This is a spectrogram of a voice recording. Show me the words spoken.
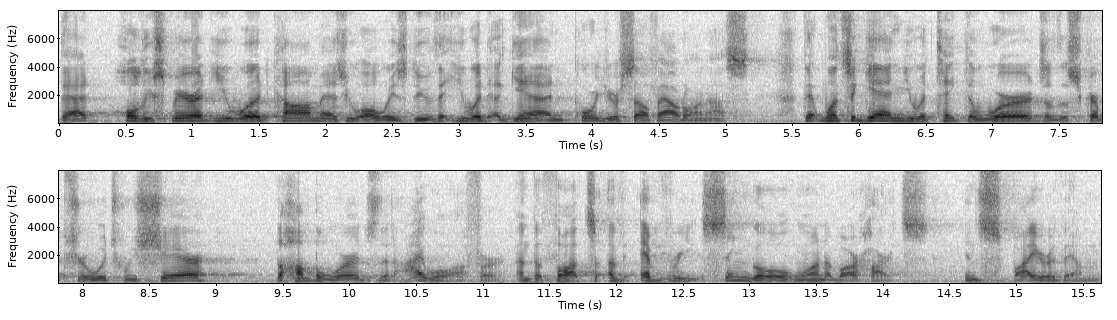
that, Holy Spirit, you would come as you always do, that you would again pour yourself out on us, that once again you would take the words of the scripture which we share, the humble words that I will offer, and the thoughts of every single one of our hearts, inspire them,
